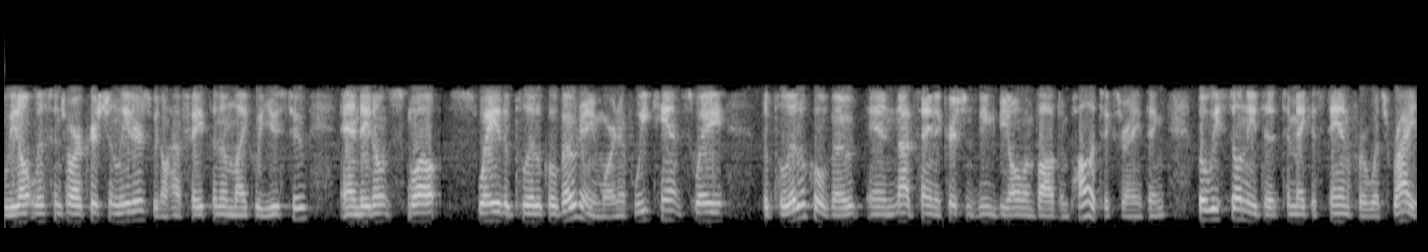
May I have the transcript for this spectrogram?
we don't listen to our Christian leaders. We don't have faith in them like we used to, and they don't sway the political vote anymore. And if we can't sway the political vote, and not saying that Christians need to be all involved in politics or anything, but we still need to, to make a stand for what's right.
